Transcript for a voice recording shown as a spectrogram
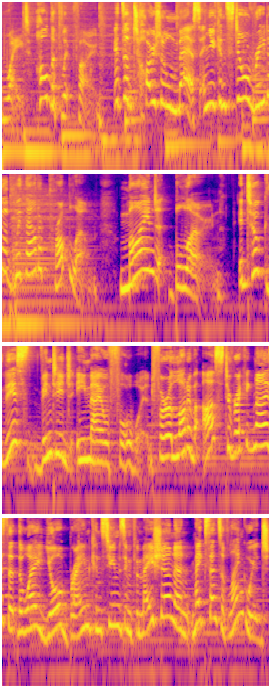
Wait, hold the flip phone. It's a total mess and you can still read it without a problem. Mind blown. It took this vintage email forward for a lot of us to recognize that the way your brain consumes information and makes sense of language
